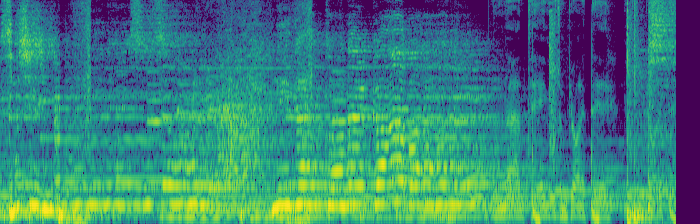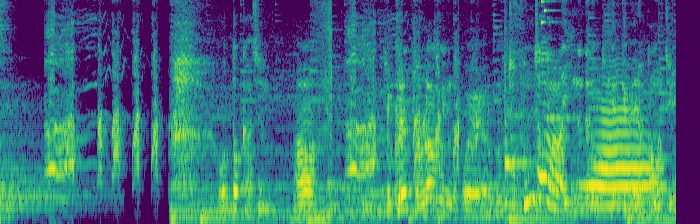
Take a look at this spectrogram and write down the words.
사실은 고민했었어 네가 떠날까봐 넌 나한테 요즘 변했대 요즘 변했대 어떡하지? 아 지금 그래프 올라가고 있는 거 보여요 여러분? 저 혼자 있는데도 어떻게 이렇게 매력덩어리지?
